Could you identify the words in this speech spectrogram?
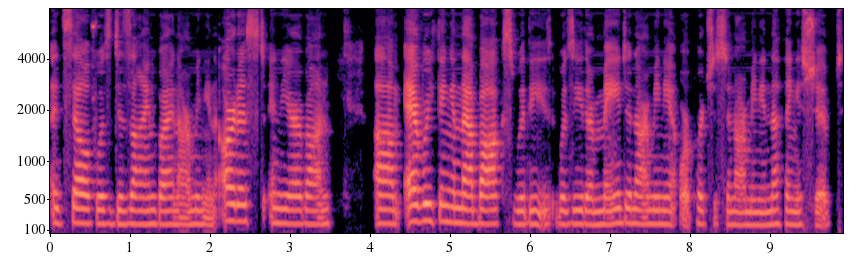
itself was designed by an Armenian artist in Yerevan um, everything in that box with was either made in Armenia or purchased in Armenia. Nothing is shipped.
